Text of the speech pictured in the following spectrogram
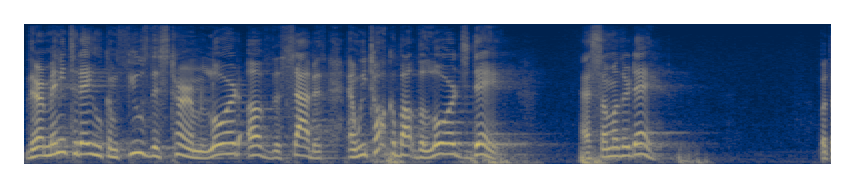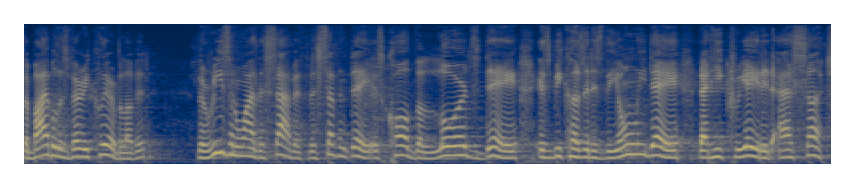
There are many today who confuse this term, Lord of the Sabbath, and we talk about the Lord's day as some other day. But the Bible is very clear, beloved. The reason why the Sabbath, the seventh day, is called the Lord's day is because it is the only day that He created as such.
